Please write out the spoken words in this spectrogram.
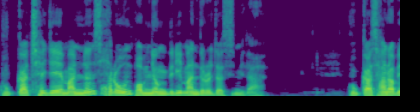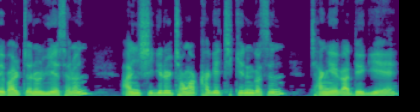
국가 체제에 맞는 새로운 법령들이 만들어졌습니다. 국가 산업의 발전을 위해서는 안식일을 정확하게 지키는 것은 장애가 되기에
